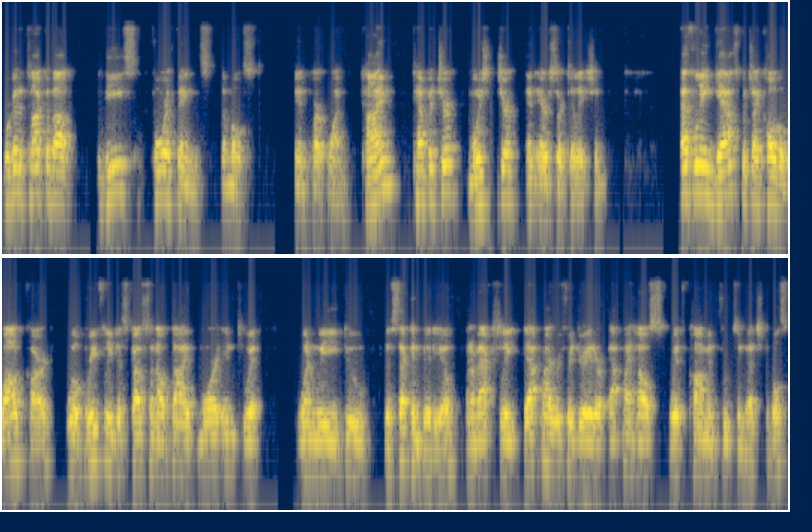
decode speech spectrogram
we're going to talk about these four things the most in part one. Time, temperature, moisture, and air circulation. Ethylene gas, which I call the wild card, we'll briefly discuss and I'll dive more into it when we do the second video, and I'm actually at my refrigerator at my house with common fruits and vegetables.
